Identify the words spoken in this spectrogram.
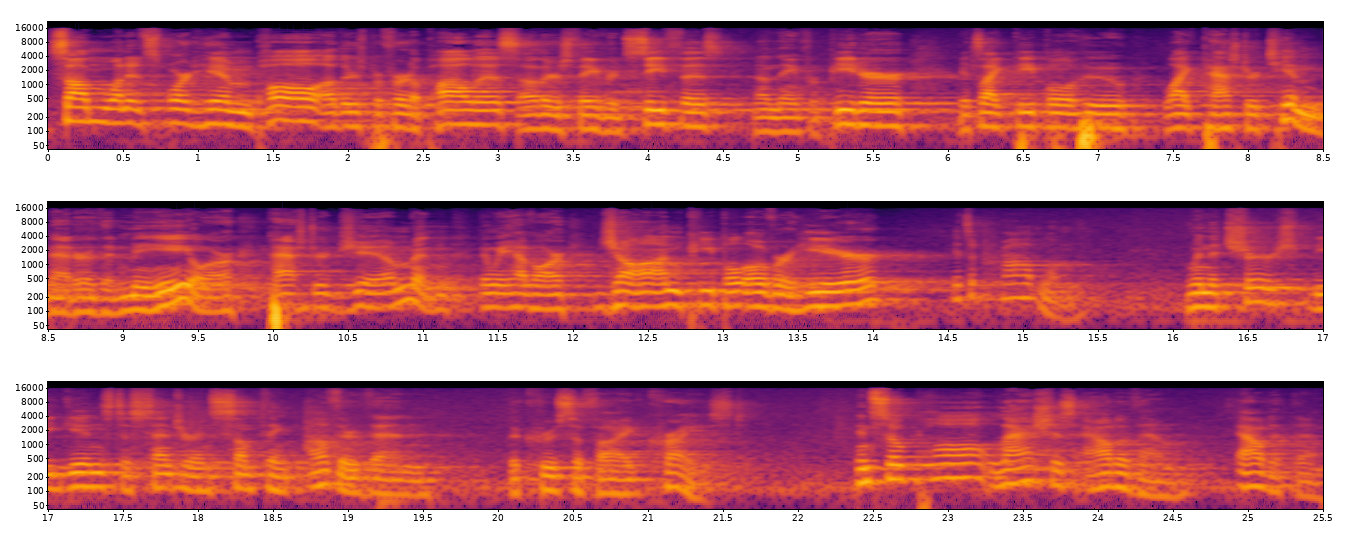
Some wanted to support him, Paul, others preferred Apollos, others favored Cephas, another name for Peter. It's like people who like Pastor Tim better than me, or Pastor Jim, and then we have our John people over here. It's a problem when the church begins to center in something other than the crucified Christ. And so Paul lashes out of them, out at them.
